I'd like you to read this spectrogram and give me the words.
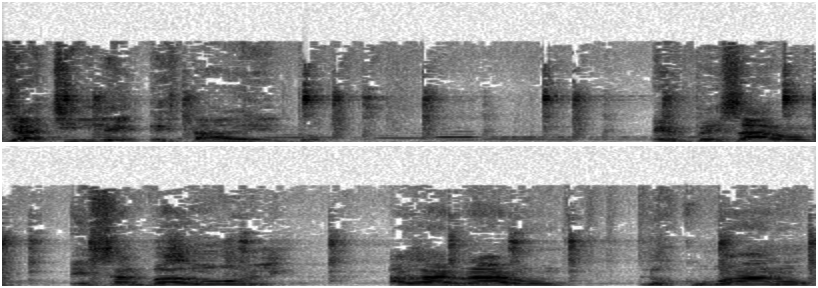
Ya Chile está adentro. Empezaron El Salvador, agarraron los cubanos,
